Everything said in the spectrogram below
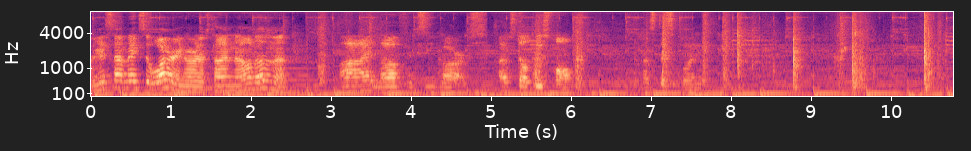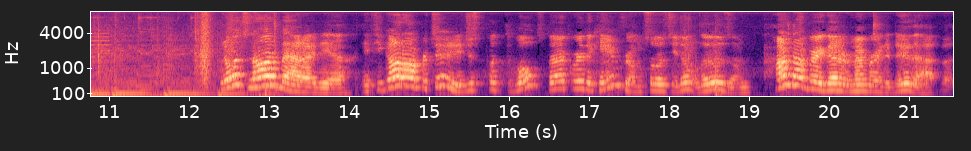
I guess that makes it wiring harness time now, doesn't it? I love fixing cars. I'm still too small. That's disappointing. You know what's not a bad idea? If you got opportunity, just put the bolts back where they came from so as you don't lose them. I'm not very good at remembering to do that, but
